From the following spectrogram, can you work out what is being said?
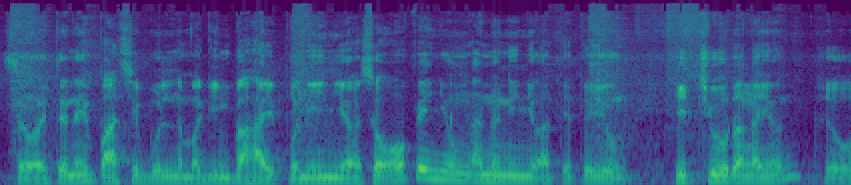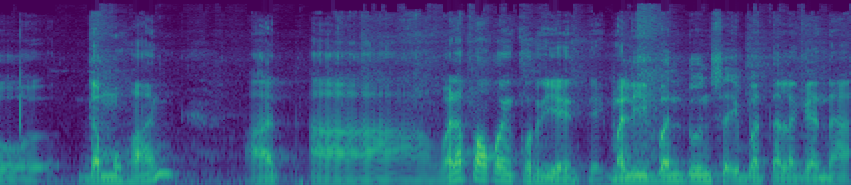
So ito na yung possible na maging bahay po ninyo. So open yung ano ninyo at ito yung hitsura ngayon. So damuhan. At ah, wala pa ako yung kuryente. Maliban dun sa iba talaga na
